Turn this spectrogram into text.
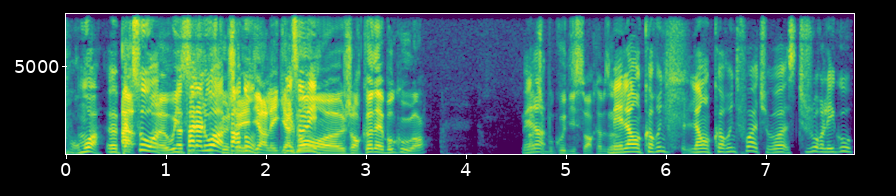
Pour moi, Euh, perso, Ah, hein, euh, oui, euh, pas la loi, Ce que pardon. dire légalement, j'en connais beaucoup. Hein. Mais, Enfin, là, J'ai beaucoup d'histoires comme ça. mais là, encore une, là encore une fois, tu vois, c'est toujours l'ego.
